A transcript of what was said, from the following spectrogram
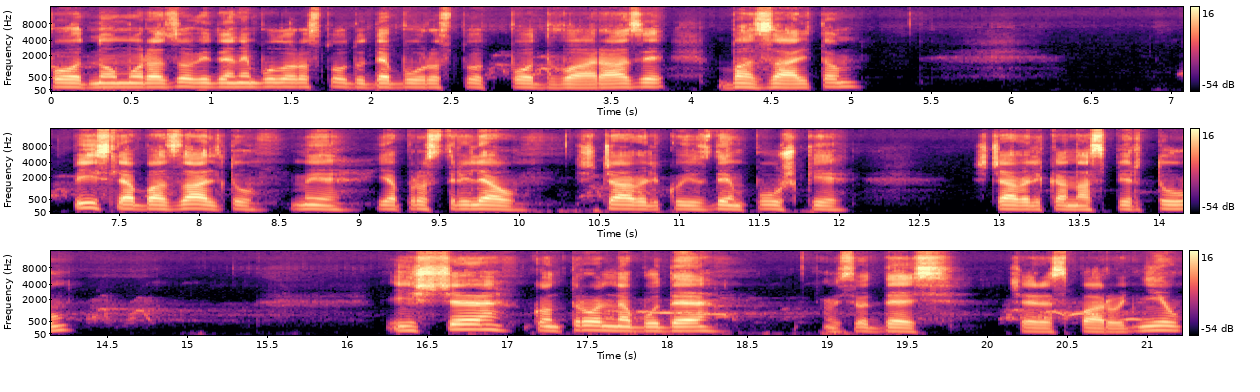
по одному разові, де не було розплоду, де був розплод по два рази базальтом. Після базальту ми, я простріляв щавелькою з дим пушки, щавелька на спірту. І ще контрольна буде ось десь через пару днів,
